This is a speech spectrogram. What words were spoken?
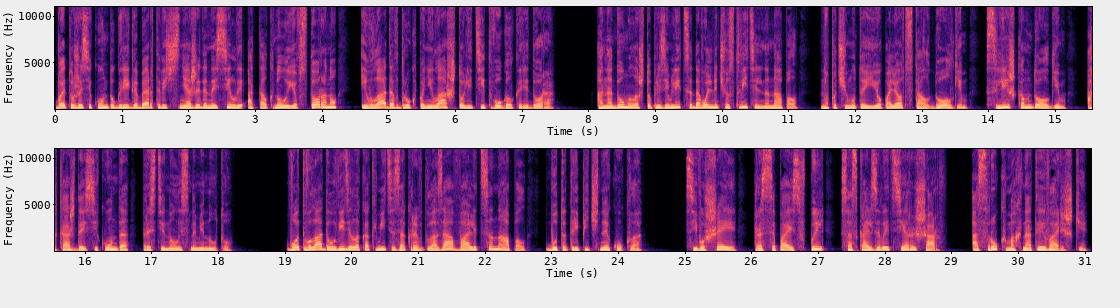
В эту же секунду Григо Бертович с неожиданной силой оттолкнул ее в сторону, и Влада вдруг поняла, что летит в угол коридора. Она думала, что приземлится довольно чувствительно на пол, но почему-то ее полет стал долгим, слишком долгим, а каждая секунда растянулась на минуту. Вот Влада увидела, как Митя, закрыв глаза, валится на пол, будто тряпичная кукла. С его шеи, рассыпаясь в пыль, соскальзывает серый шарф а с рук мохнатые варежки.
